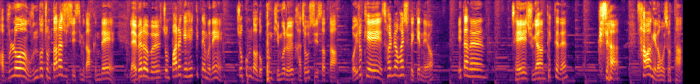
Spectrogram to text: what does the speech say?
아, 물론 운도 좀 따라줄 수 있습니다. 근데 레벨업을 좀 빠르게 했기 때문에 조금 더 높은 기물을 가져올 수 있었다. 뭐 이렇게 설명할 수도 있겠네요. 일단은 제일 중요한 팩트는 그냥 상황이 너무 좋다.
